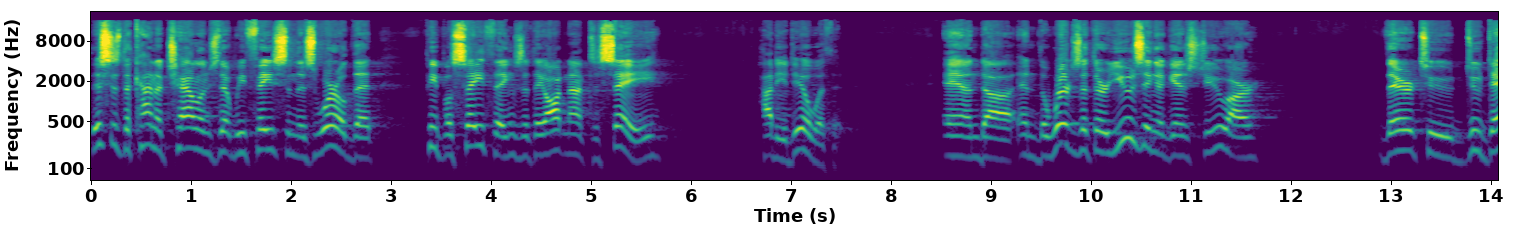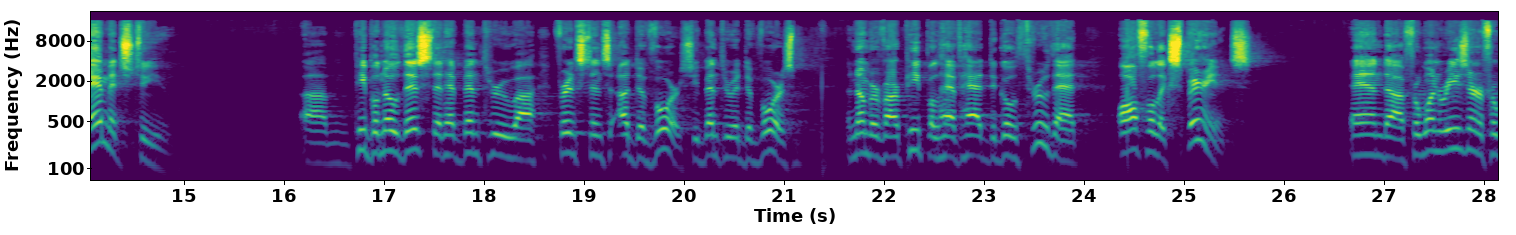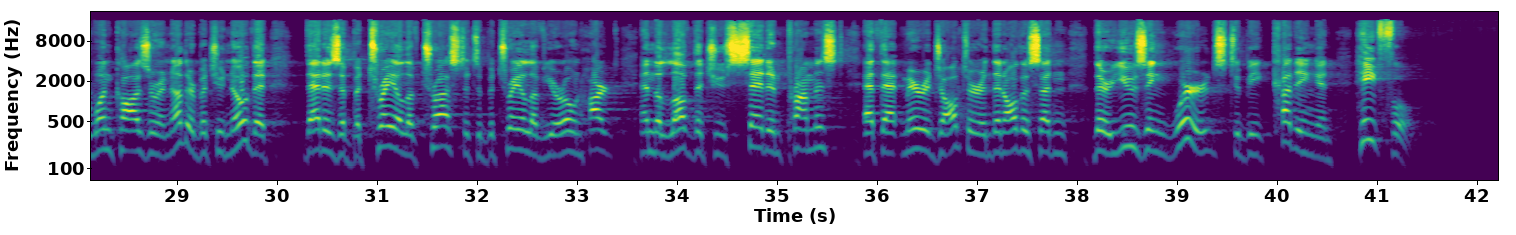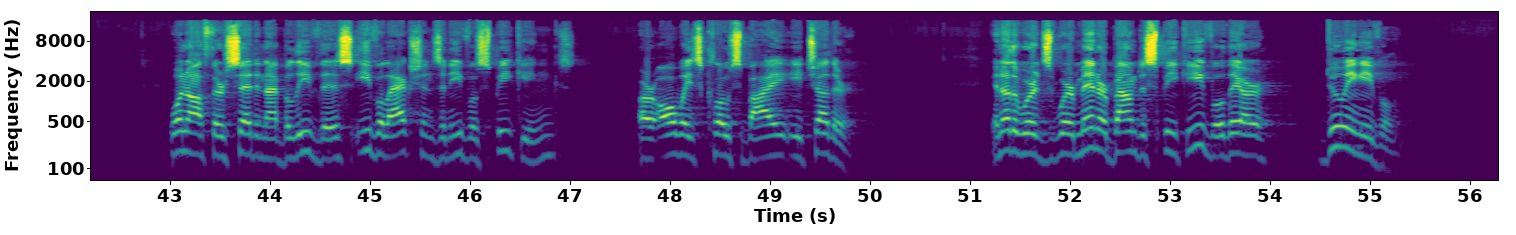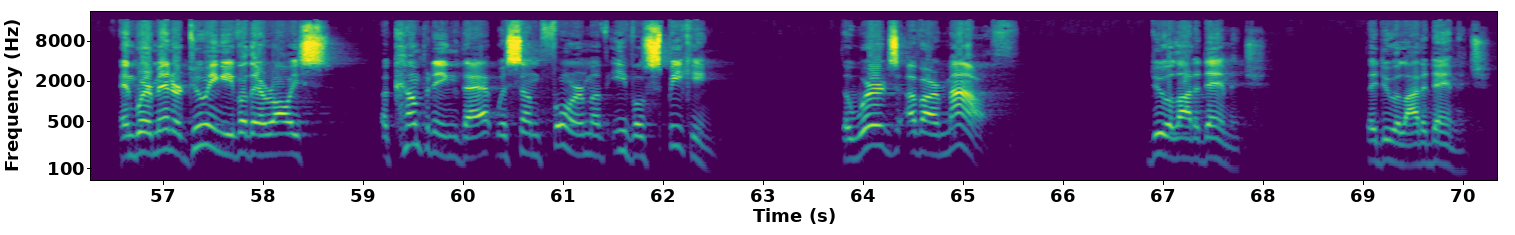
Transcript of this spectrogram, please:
this is the kind of challenge that we face in this world that people say things that they ought not to say. How do you deal with it? And, uh, and the words that they're using against you are there to do damage to you. Um, people know this that have been through, uh, for instance, a divorce. You've been through a divorce. A number of our people have had to go through that awful experience. And uh, for one reason or for one cause or another, but you know that that is a betrayal of trust. It's a betrayal of your own heart and the love that you said and promised at that marriage altar. And then all of a sudden, they're using words to be cutting and hateful. One author said, and I believe this evil actions and evil speakings are always close by each other. In other words, where men are bound to speak evil, they are doing evil. And where men are doing evil, they are always accompanying that with some form of evil speaking. The words of our mouth do a lot of damage. They do a lot of damage.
